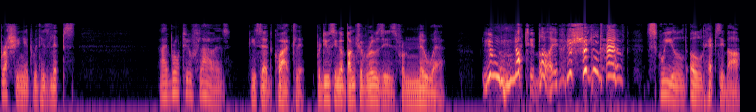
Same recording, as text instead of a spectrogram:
brushing it with his lips. "I brought you flowers," he said quietly, producing a bunch of roses from nowhere. "You naughty boy! You shouldn't have!" Squealed old Hepzibah,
